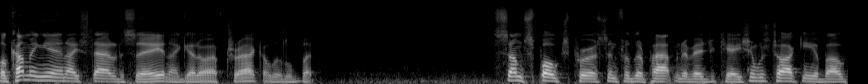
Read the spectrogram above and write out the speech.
Well, coming in, I started to say, and I got off track a little, but some spokesperson for the Department of Education was talking about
